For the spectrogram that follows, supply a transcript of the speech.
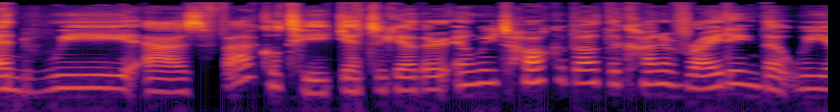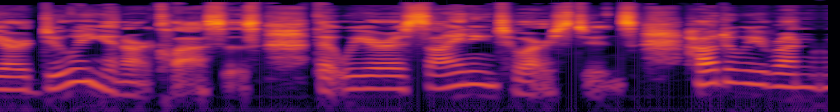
and we as faculty get together and we talk about the kind of writing that we are doing in our classes that we are assigning to our students. How do we run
